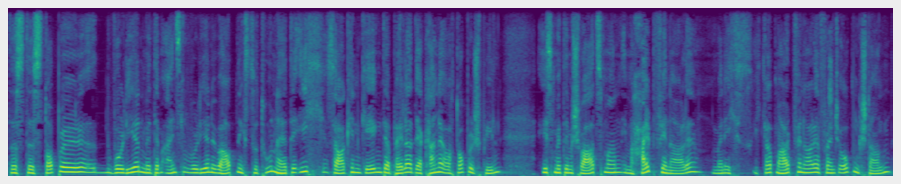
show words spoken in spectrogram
dass das Doppelvolieren mit dem Einzelvolieren überhaupt nichts zu tun hätte. Ich sage hingegen, der Peller, der kann ja auch Doppel spielen, ist mit dem Schwarzmann im Halbfinale, wenn ich, ich glaube im Halbfinale French Open gestanden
